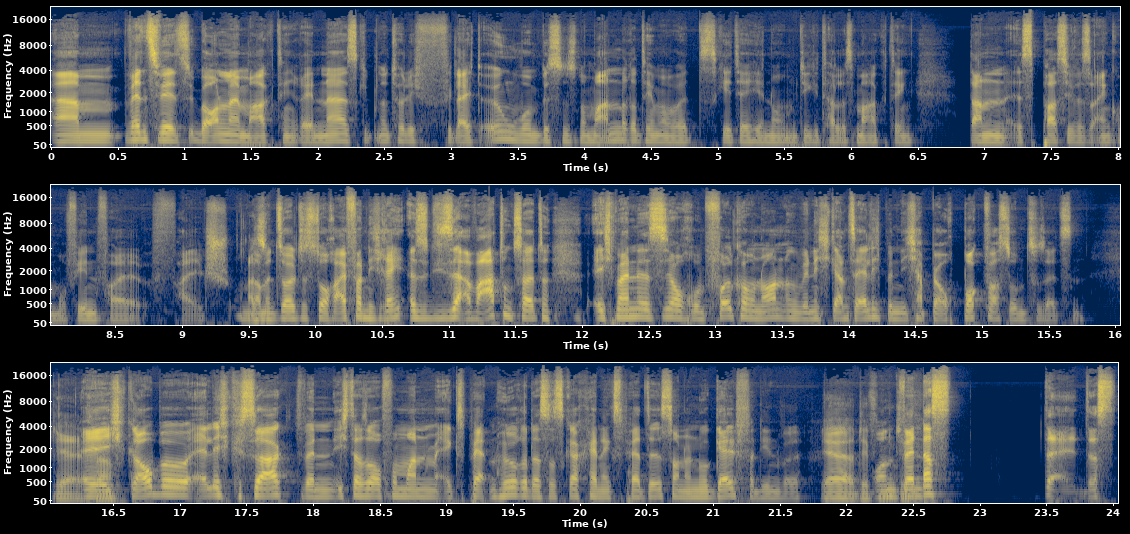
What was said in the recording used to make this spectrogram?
Ja. Ähm, Wenn wir jetzt über Online-Marketing reden, ne? es gibt natürlich vielleicht irgendwo ein bisschen nochmal andere Themen, aber es geht ja hier nur um digitales Marketing dann ist passives Einkommen auf jeden Fall falsch. Und also, damit solltest du auch einfach nicht recht, also diese Erwartungshaltung, ich meine, es ist ja auch vollkommen in Ordnung, wenn ich ganz ehrlich bin, ich habe ja auch Bock, was umzusetzen. Yeah, ich glaube, ehrlich gesagt, wenn ich das auch von meinem Experten höre, dass das gar kein Experte ist, sondern nur Geld verdienen will. Ja, yeah, definitiv. Und wenn das, das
